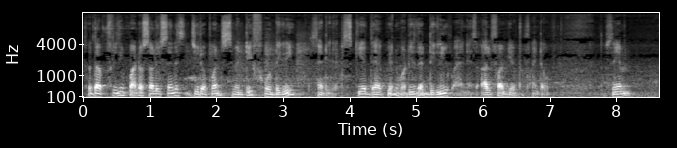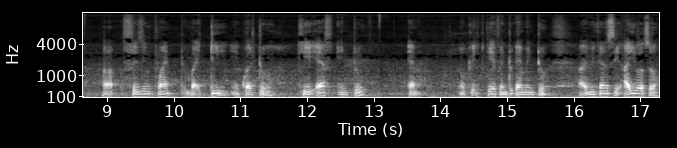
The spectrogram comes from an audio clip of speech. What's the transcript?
so the freezing point of solution is 0.74 degree centigrade. Here they have given what is the degree of ionization alpha we have to find out. Same uh, freezing point by T equal to Kf into M. Okay Kf into M into uh, we can see I also.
